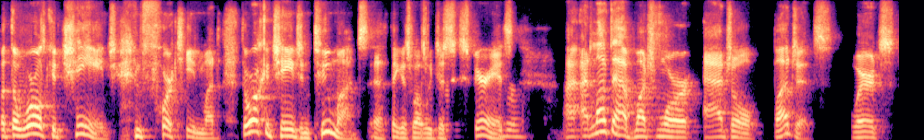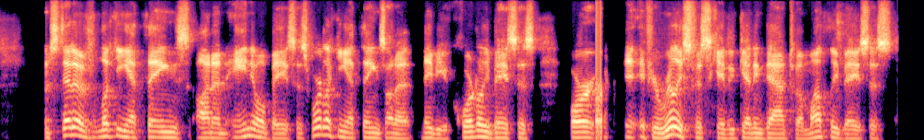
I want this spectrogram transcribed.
But the world could change in 14 months. The world could change in two months, I think is what we just experienced. Mm-hmm. I'd love to have much more agile budgets where it's instead of looking at things on an annual basis, we're looking at things on a maybe a quarterly basis, or if you're really sophisticated, getting down to a monthly basis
